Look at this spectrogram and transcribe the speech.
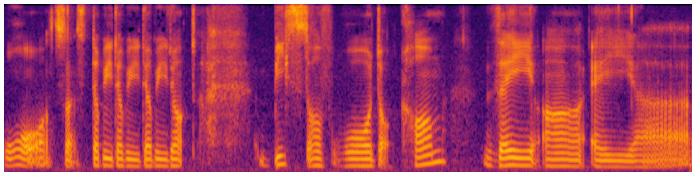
War. So that's www.beastsofwar.com. They are a uh,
